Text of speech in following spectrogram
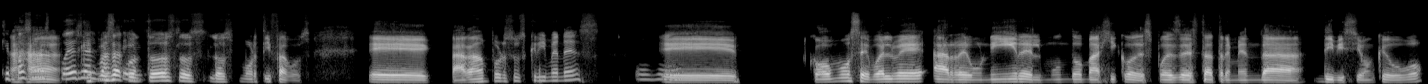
¿Qué pasa Ajá, después ¿Qué realmente? pasa con todos los, los mortífagos? Eh, ¿Pagan por sus crímenes? Eh, ¿Cómo se vuelve a reunir el mundo mágico después de esta tremenda división que hubo?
